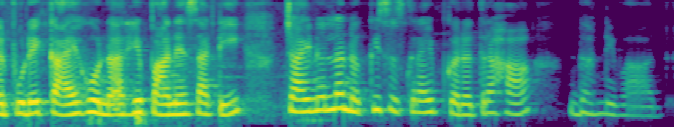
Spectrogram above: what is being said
तर पुढे काय होणार हे पाहण्यासाठी चॅनलला नक्की सबस्क्राईब करत राहा. धन्यवाद.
